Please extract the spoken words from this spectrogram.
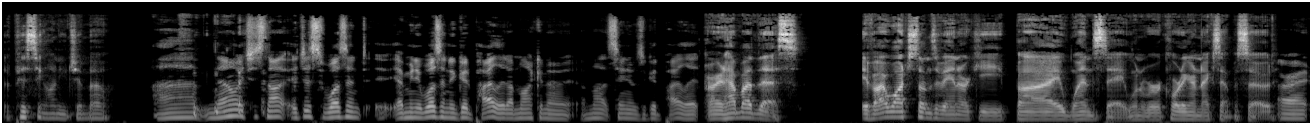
They're pissing on you, Jimbo. Uh, no, it's just not. It just wasn't. I mean, it wasn't a good pilot. I'm not gonna. I'm not saying it was a good pilot. All right, how about this? If I watch Sons of Anarchy by Wednesday when we're recording our next episode, All right.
